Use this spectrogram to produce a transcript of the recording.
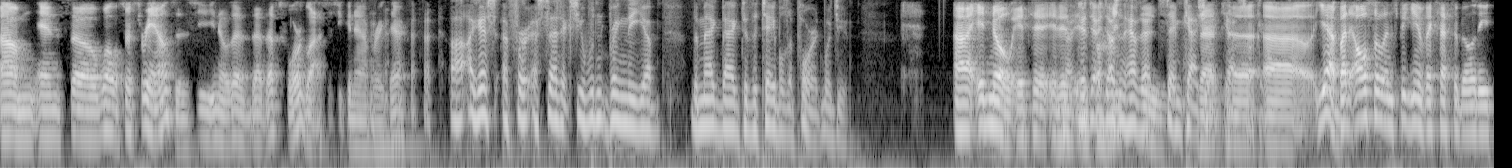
Um, and so, well, if there's three ounces, you, you know, that, that, that's four glasses you can have right there. uh, I guess uh, for aesthetics, you wouldn't bring the uh, the mag bag to the table to pour it, would you? Uh, it no, it's it is. No, it, it doesn't have that same cachet. That, yes, uh, okay. uh, yeah, but also, in speaking of accessibility,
